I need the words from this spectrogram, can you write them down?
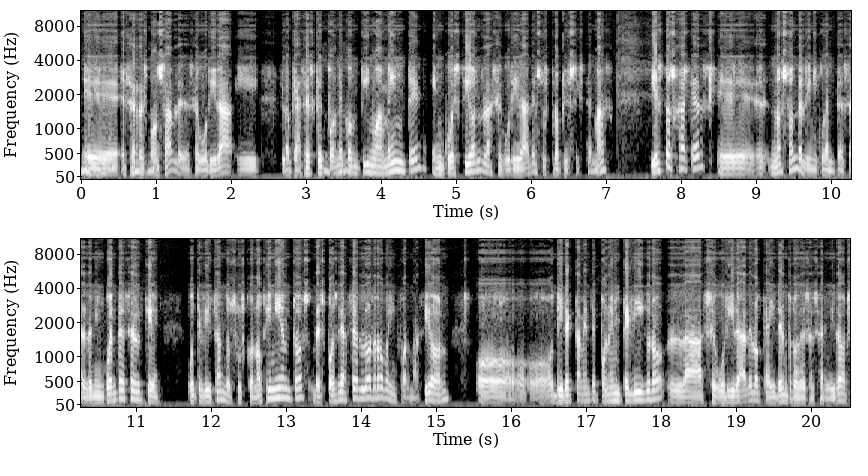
Eh, es el responsable de seguridad y lo que hace es que pone continuamente en cuestión la seguridad de sus propios sistemas. Y estos hackers no son delincuentes. El delincuente es el que utilizando sus conocimientos, después de hacerlo roba información o, directamente pone en peligro la seguridad de lo que hay dentro de ese servidor.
